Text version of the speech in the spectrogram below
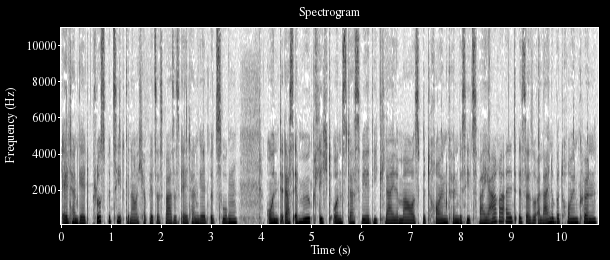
Elterngeld Plus bezieht. Genau, ich habe jetzt das Basis-Elterngeld bezogen. Und das ermöglicht uns, dass wir die kleine Maus betreuen können, bis sie zwei Jahre alt ist, also alleine betreuen können,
